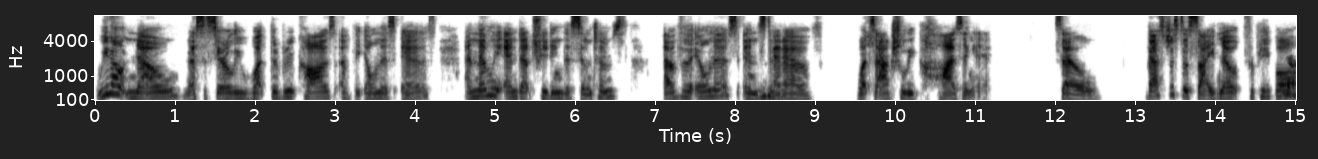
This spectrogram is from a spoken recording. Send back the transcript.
we don't know necessarily what the root cause of the illness is. And then we end up treating the symptoms of the illness instead mm-hmm. of what's actually causing it so that's just a side note for people yeah.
